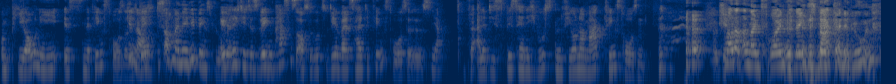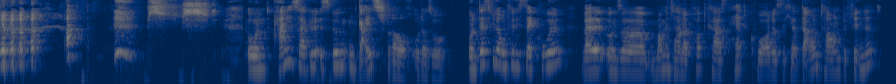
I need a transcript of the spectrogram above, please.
Und Peony ist eine Pfingstrose, Genau. richtig? Das ist auch meine Lieblingsblume. Äh, Richtig, deswegen passt es auch so gut zu dir, weil es halt die Pfingstrose ist. Ja. Für alle, die es bisher nicht wussten, Fiona mag Pfingstrosen. okay. Schau dann an meinen Freund, der denkt, ich mag keine Blumen. Und Honeysuckle ist irgendein Geißstrauch oder so. Und das wiederum finde ich sehr cool, weil unser momentaner Podcast Headquarter sich ja downtown befindet,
